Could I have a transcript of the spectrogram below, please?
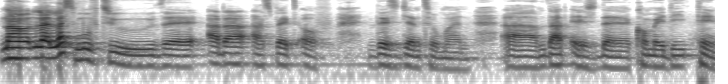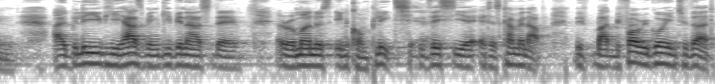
Now let, us move to the other aspect of this gentleman. Um, that is the comedy thing. I believe he has been giving us the Romanus Incomplete yeah. this year. It is coming up. But before we go into that,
